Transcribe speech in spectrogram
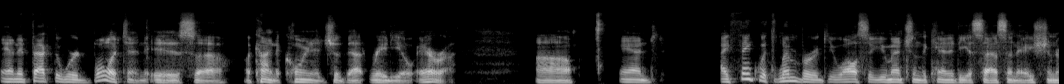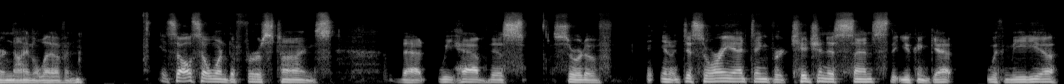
And in fact, the word bulletin is uh, a kind of coinage of that radio era. and I think with Lindbergh, you also you mentioned the Kennedy assassination or 9 11 it's also one of the first times that we have this sort of you know disorienting vertiginous sense that you can get with media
